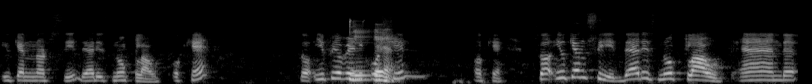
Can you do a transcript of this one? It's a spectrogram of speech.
You cannot see there is no cloud. Okay? So if you have any Yeah. question? Okay. So you can see there is no cloud. And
